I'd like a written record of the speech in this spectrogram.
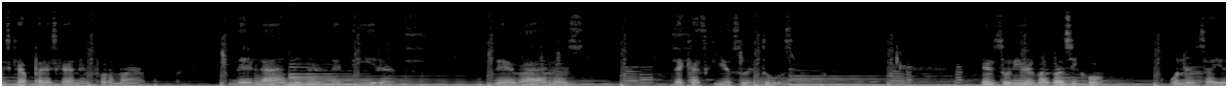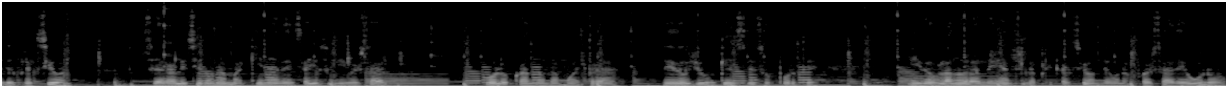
es que aparezcan en forma de láminas, de tira, de barras de casquillos o de tubos. En su nivel más básico, un ensayo de flexión se realiza en una máquina de ensayos universal colocando una muestra de dos yunques de soporte y doblándola mediante la aplicación de una fuerza de uno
